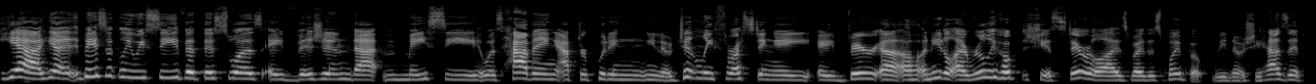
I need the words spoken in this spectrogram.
Yeah, yeah. Basically, we see that this was a vision that Macy was having after putting, you know, gently thrusting a a very uh, a needle. I really hope that she is sterilized by this point, but we know she hasn't.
